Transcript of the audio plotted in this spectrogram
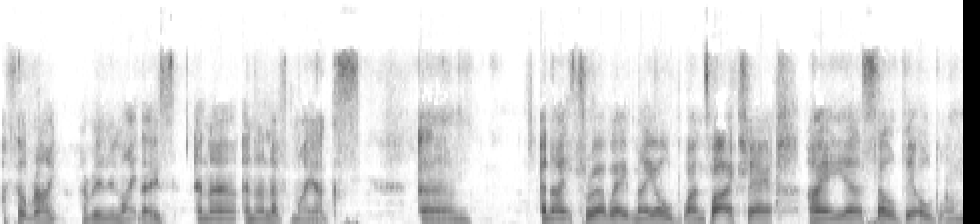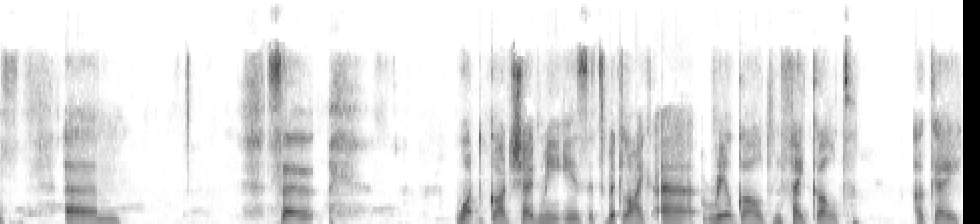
I felt right, I really like those. And, uh, and I loved my Uggs. Um, and I threw away my old ones. Well, actually, I, I uh, sold the old ones. Um, so, what God showed me is it's a bit like uh, real gold and fake gold. Okay.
